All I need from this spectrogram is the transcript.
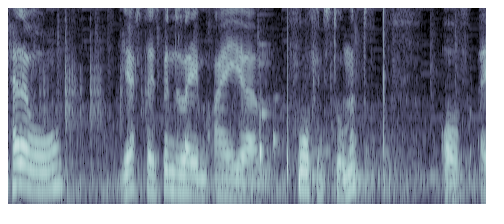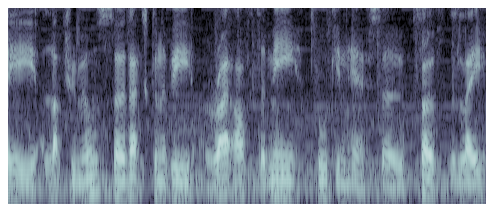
Hello all. Yes, there's been delay my um, fourth instalment of a luxury meals, so that's going to be right after me talking here. So sorry for the delay,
